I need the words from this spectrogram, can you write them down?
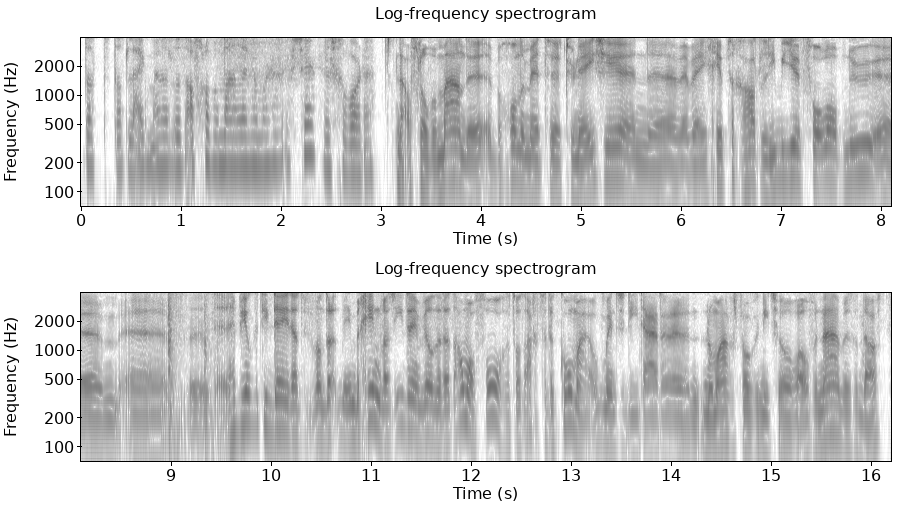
dat, dat lijkt me dat het de afgelopen maanden nog maar sterker is geworden. De afgelopen maanden begonnen met uh, Tunesië en uh, we hebben Egypte gehad, Libië volop nu. Ehm, heb je ook het idee dat, want in het begin was iedereen wilde dat allemaal volgen tot achter de komma. Ook mensen die daar normaal gesproken niet zo over na hebben gedacht.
